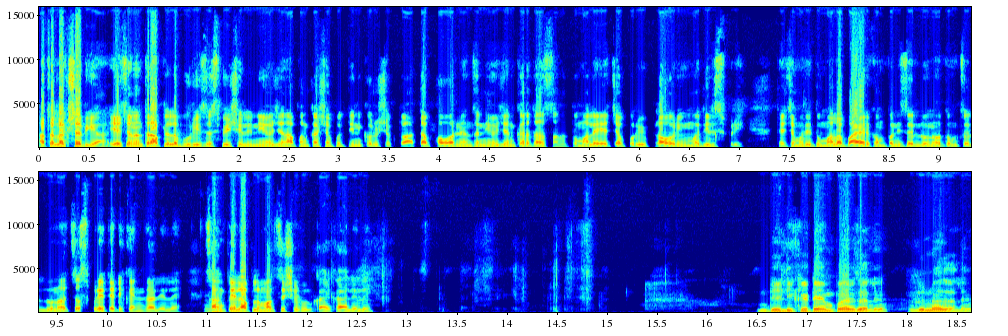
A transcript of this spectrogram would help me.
आता लक्षात घ्या याच्यानंतर आपल्याला भुरीचं स्पेशली नियोजन आपण कशा पद्धतीने करू शकतो? आता फवारण्यांचं नियोजन करत असताना तुम्हाला याच्यापूर्वी फ्लॉवरिंग मधील स्प्रे त्याच्यामध्ये तुम्हाला बाहेर कंपनीचं लुनो तुमचं लुनाचं स्प्रे त्या ठिकाणी झालेलं आहे. सांगता येईल आपलं मागचं शेड्यूल काय काय आलेलं आहे? डेलिकेट एम्पायर झालं लुना झालं.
